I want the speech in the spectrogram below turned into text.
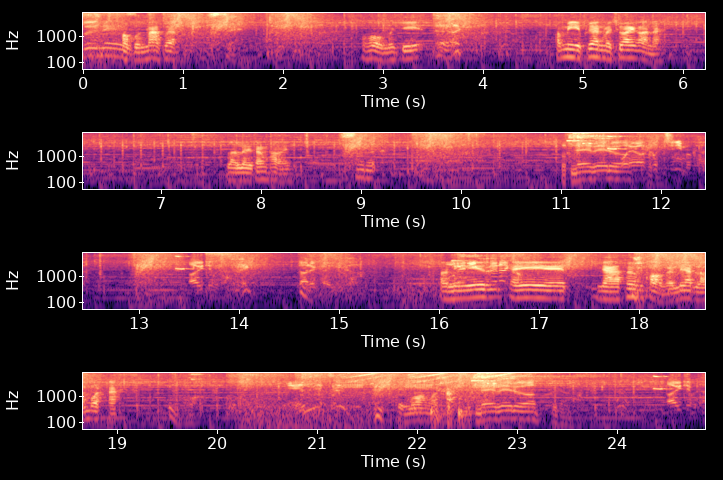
危ねえ ขอบคุณมากเพื่อน โอ้โห เมื่อกี้เขามีเพื่อนมาช่วยก่อนนะ เราเลยต้องถอย それレベルアッ俺はこっちに向かうアイテムだ誰かいるか ตอนนี้ไอ้ยาเพิ่มของกับเลือดแล้วหมดนะสีม่วงหมด プレベルアップだアイテムだ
